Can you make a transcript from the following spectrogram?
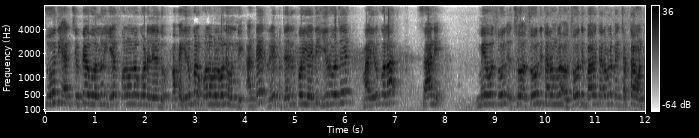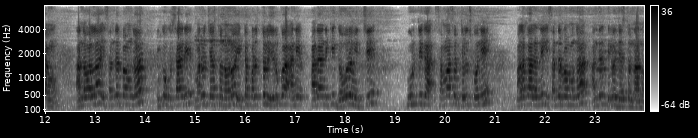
సోది అని చెప్పేవాళ్ళు ఏ కులంలో కూడా లేదు. ఒక ఇరుకుల కులంలోనే ఉంది. అంటే రేపు జరిగిపోయేది ఈ రోజే మా ఇరుకుల సాని మేము సోది సోది తరంలో సోది భావి తరంలో మేము చెప్తా ఉంటాము. అందువల్ల ఈ సందర్భంగా ఇంకొకసారి మనం చేస్తున్నాను ఇట్ట పరిస్థితులు ఇరుక అనే పదానికి గౌరవం ఇచ్చి పూర్తిగా సమాచారం తెలుసుకొని పలకాలని ఈ సందర్భంగా అందరికీ తెలియజేస్తున్నాను.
